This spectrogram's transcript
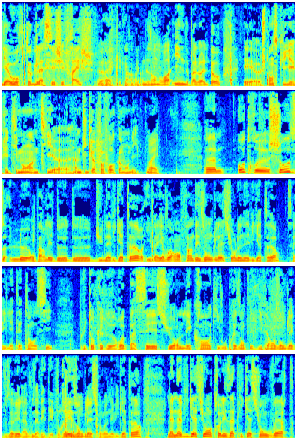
yaourt glacé chez Fresh, euh, qui est un, des endroits in de Palo Alto, et je pense qu'il y a effectivement un petit un petit cœur faux comme on dit. Ouais. Euh, autre chose, le, on parlait de, de, du navigateur. Il va y avoir enfin des onglets sur le navigateur. Ça, il était temps aussi. Plutôt que de repasser sur l'écran qui vous présente les différents onglets que vous avez, là, vous avez des vrais onglets sur le navigateur. La navigation entre les applications ouvertes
